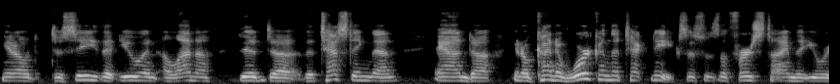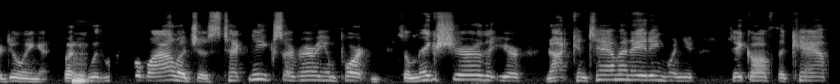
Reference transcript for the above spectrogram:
you know, to see that you and Elena did uh, the testing then and uh, you know kind of work on the techniques this was the first time that you were doing it but mm. with microbiologists techniques are very important so make sure that you're not contaminating when you take off the cap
